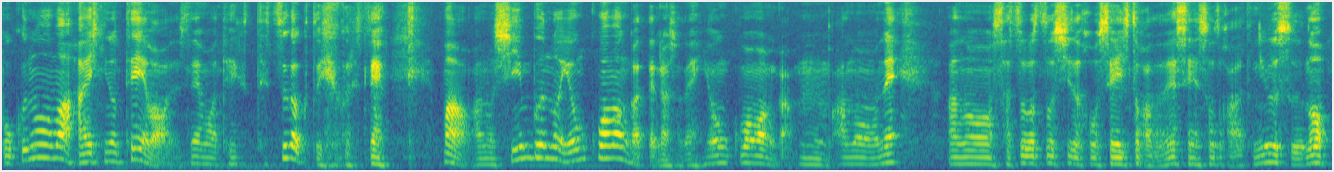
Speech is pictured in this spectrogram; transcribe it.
僕の、まあ、配信のテーマはですね、まあ、哲学というかですね、まあ、あの、新聞の4コマ漫画ってありますよね。4コマ漫画。うん、あのね、あの、殺伐としたこう政治とかのね、戦争とか、あとニュースの、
